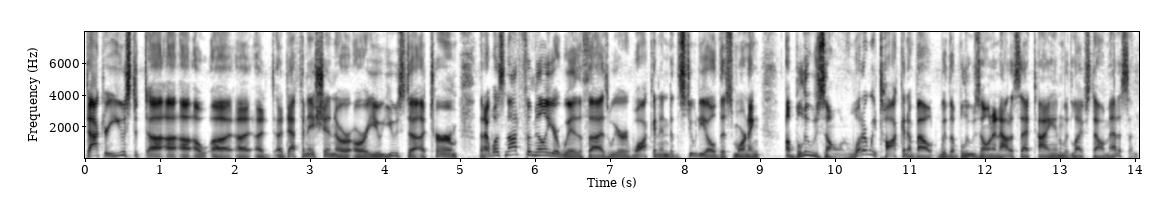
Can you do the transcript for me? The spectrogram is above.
Doctor, you used a, uh, a, a, a, definition or, or you used a, term that I was not familiar with uh, as we were walking into the studio this morning a blue zone. What are we talking about with a blue zone and how does that tie in with lifestyle medicine?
